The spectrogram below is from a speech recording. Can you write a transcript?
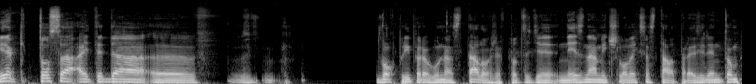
Inak to sa aj teda e, dvoch prípadoch u nás stalo, že v podstate neznámy človek sa stal prezidentom. E,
